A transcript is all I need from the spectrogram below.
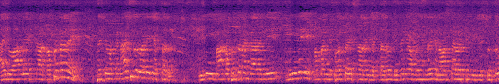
అది వాళ్ళ యొక్క గొప్పతనమే. ప్రతి ఒక్క నాచికుడు అదే చెప్తారు ఇది మా గొప్పతనం కాదండి మీరే మమ్మల్ని ప్రోత్సహిస్తున్నారని చెప్తారు. నిజంగా మీ అందరికీ నమస్కారం తెలియజేసుకుంటూ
